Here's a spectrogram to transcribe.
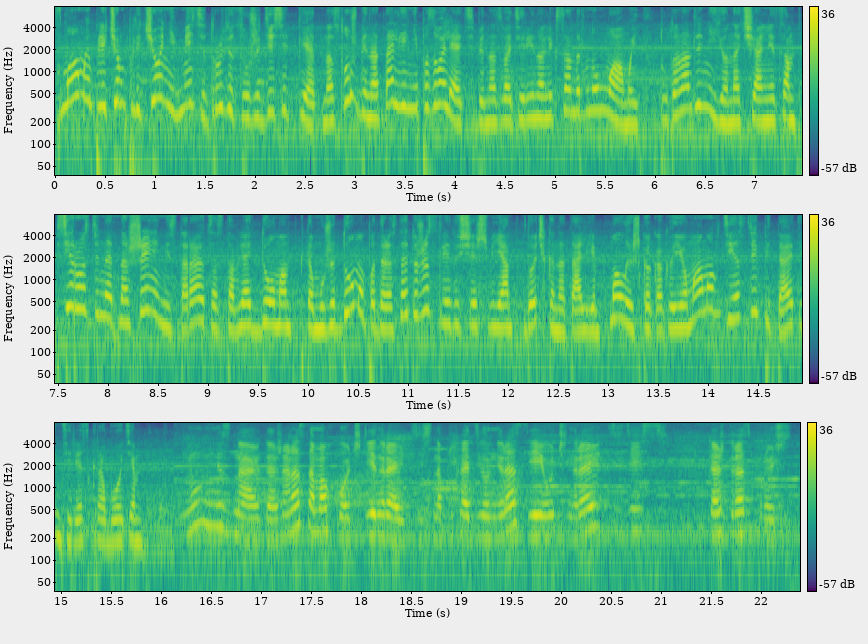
С мамой плечом к плечу они вместе трудятся уже 10 лет. На службе Наталья не позволяет себе назвать Ирину Александровну мамой. Тут она для нее начальница. Все родственные отношения не стараются оставлять дома. К тому же дома подрастает уже следующая швея, дочка Натальи. Малышка, как ее мама, в детстве питает интерес к работе. Ну, не знаю даже. Она сама хочет, ей нравится здесь. Она приходила не раз, ей очень нравится здесь. Каждый раз просит.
